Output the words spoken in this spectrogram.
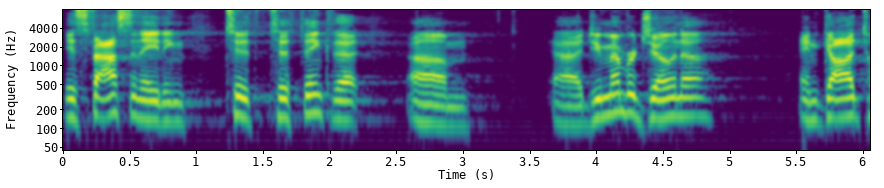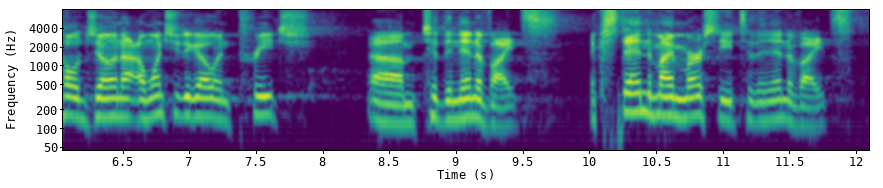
It's fascinating to, to think that. Um, uh, do you remember Jonah? And God told Jonah, I want you to go and preach um, to the Ninevites. Extend my mercy to the Ninevites.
